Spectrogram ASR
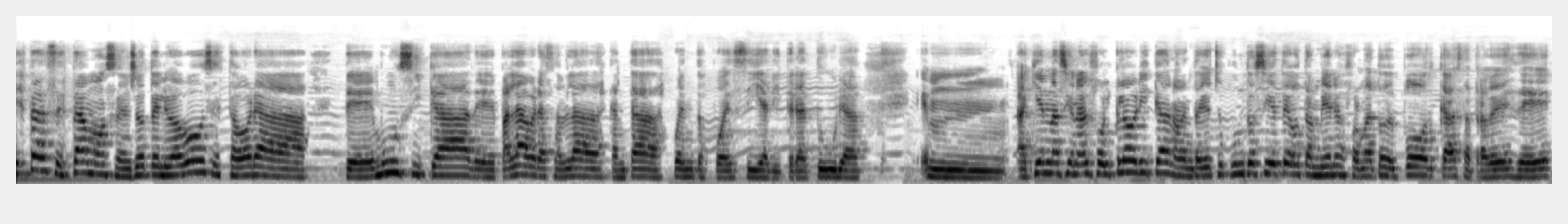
estas estamos en Yo te leo a vos, esta hora de música, de palabras habladas, cantadas, cuentos, poesía, literatura, em, aquí en Nacional Folclórica 98.7 o también en formato de podcast a través de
